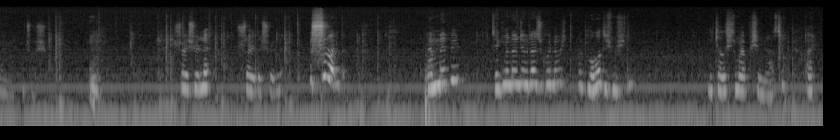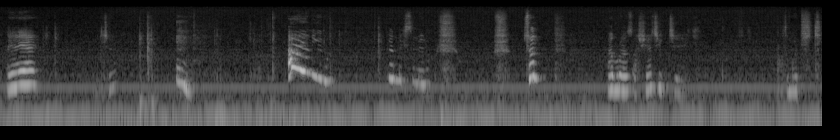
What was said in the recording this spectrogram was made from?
Aynen uçmuş. Şurayı şöyle. Şurayı da şöyle. Şurayı da. Ben map'i çekmeden önce birazcık oynamıştım. Hep lava düşmüştüm. İyi çalıştırma yapmışım birazcık. Ay ay ay ay. Önce. Ay yanıyorum. Görmek istemiyorum. Sen. Ha burası aşağı çekecek. Matematik.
